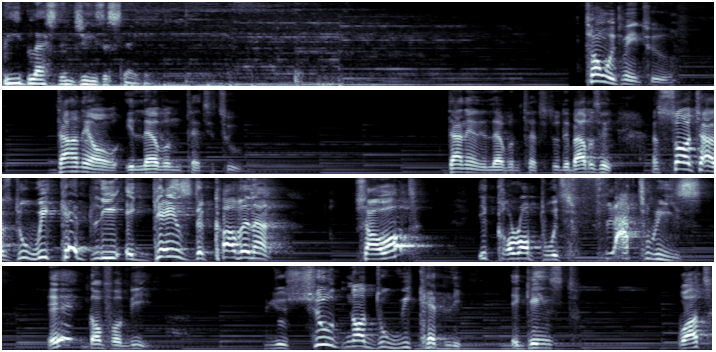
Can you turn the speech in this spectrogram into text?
Be blessed in Jesus' name. Turn with me to Daniel 11:32. Daniel 11:32. The Bible says, "And such as do wickedly against the covenant shall what? He corrupt with flatteries." Eh? God forbid. You should not do wickedly against what?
